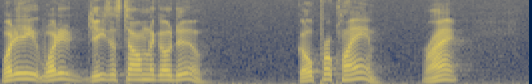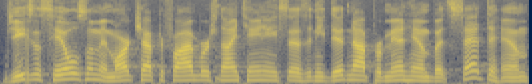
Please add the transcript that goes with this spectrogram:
What did, he, what did Jesus tell him to go do? Go proclaim right? Jesus heals him in Mark chapter 5, verse 19. And he says, And he did not permit him, but said to him,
